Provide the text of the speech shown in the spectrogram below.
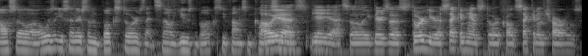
Also, uh, what was it you said? There's some bookstores that sell used books. You found some Oh yes, yeah, yeah. So like, there's a store here, a secondhand store called Second and Charles,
